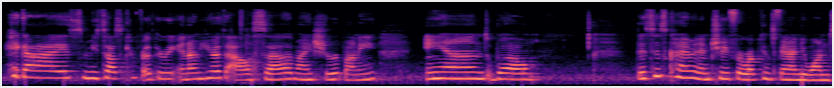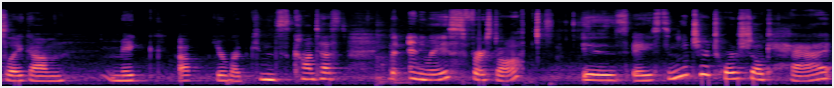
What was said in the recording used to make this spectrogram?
Hey guys, me sassycat143 and I'm here with Alisa, my Sherbet Bunny. And well, this is kind of an entry for WebbyFan91's like um make up your Webkinz contest. But anyways, first off is a signature tortoiseshell cat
